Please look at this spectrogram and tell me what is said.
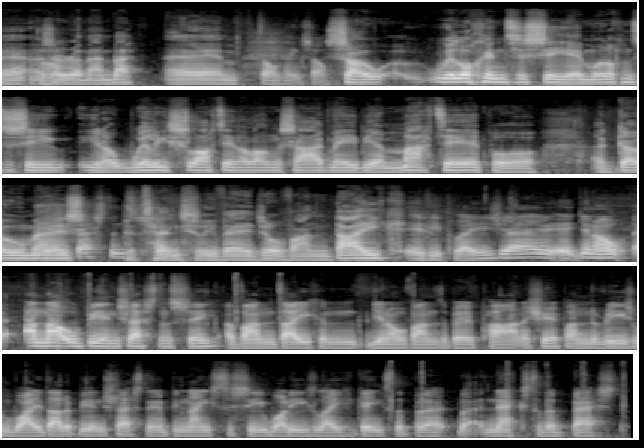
uh, as I remember. Um, Don't think so. So we're looking to see him. We're looking to see, you know, will he slot in alongside maybe a Matip or a Gomez, potentially see. Virgil van Dijk. If he plays, yeah. It, you know, and that would be interesting to see, a Van Dijk and, you know, Van der Berg partnership. And the reason why that would be interesting, it'd be nice to see what he's like against the next to the best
